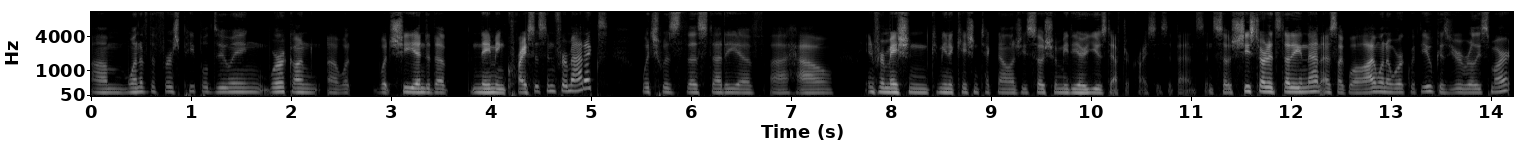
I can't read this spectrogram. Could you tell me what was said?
um, one of the first people doing work on uh, what what she ended up naming crisis informatics, which was the study of uh, how information communication technology, social media are used after crisis events. And so she started studying that. I was like, well, I want to work with you because you're really smart.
